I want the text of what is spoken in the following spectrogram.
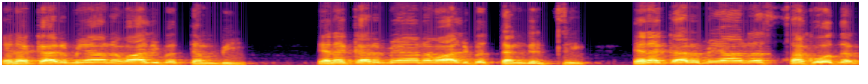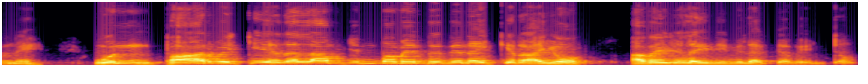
எனக்கு அருமையான வாலிப தம்பி எனக்கு அருமையான வாலிப தங்கச்சி எனக்கு அருமையான சகோதரனே உன் பார்வைக்கு எதெல்லாம் இன்பம் என்று நினைக்கிறாயோ அவைகளை நீ விலக்க வேண்டும்.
